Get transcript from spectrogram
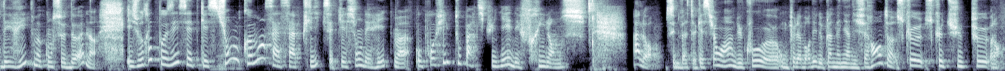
des rythmes qu'on se donne. Et je voudrais te poser cette question, comment ça s'applique, cette question des rythmes, au profil tout particulier des freelances? Alors, c'est une vaste question. Hein. Du coup, euh, on peut l'aborder de plein de manières différentes. Ce que, ce que tu peux. Alors,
